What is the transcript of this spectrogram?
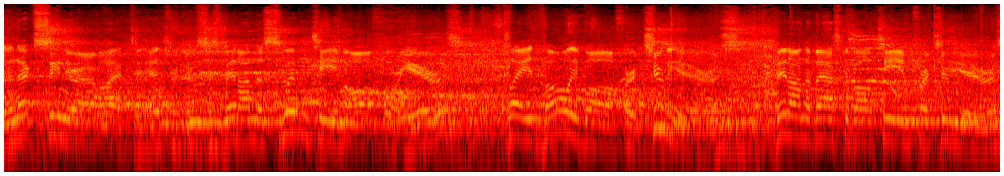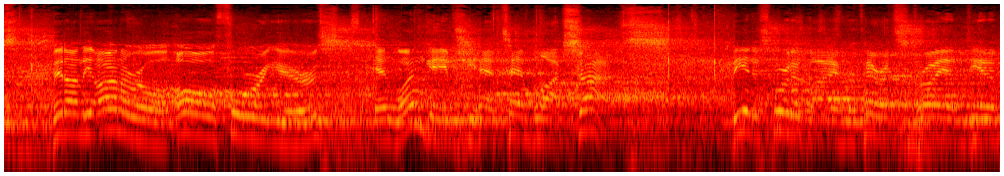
The next senior I would like to introduce has been on the swim team all four years, played volleyball for two years, been on the basketball team for two years, been on the honor roll all four years. In one game, she had 10 block shots. Being escorted by her parents, Brian Diem,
